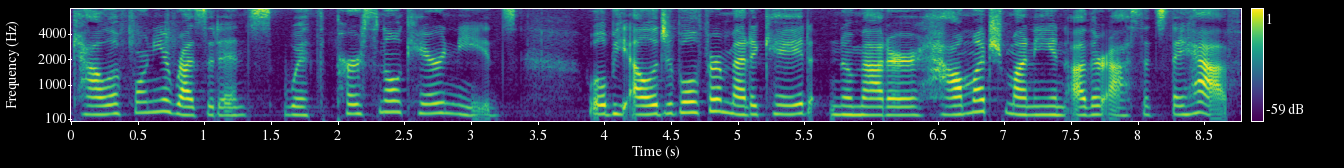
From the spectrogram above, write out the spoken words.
California residents with personal care needs will be eligible for Medicaid no matter how much money and other assets they have.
